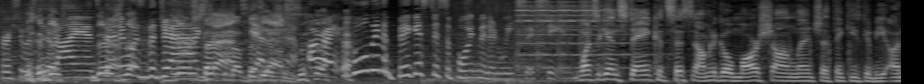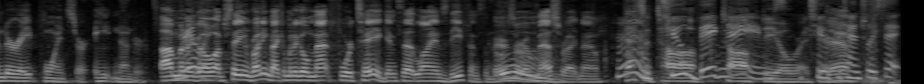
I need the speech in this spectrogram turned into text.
First it was the There's- Giants, there's then it was the there's Jags. that, Yeah. yes. All right, who will be the biggest disappointment in Week 16? Once again, staying consistent. I'm going to go Marshawn Lynch. I think he's going to be under eight points or eight and under. I'm going to Really? go, I'm staying running back, I'm going to go Matt Forte against that Lions defense. The Bears are a mess right now. That's a tough, Hmm, Two big tough names deal right to there. Potentially sit.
